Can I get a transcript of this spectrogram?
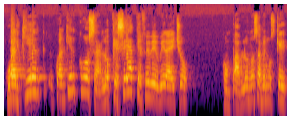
Cualquier, cualquier cosa, lo que sea que Febe hubiera hecho con Pablo, no sabemos qué,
